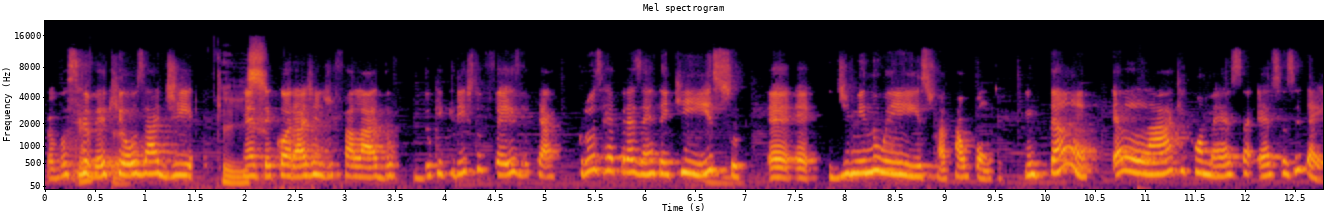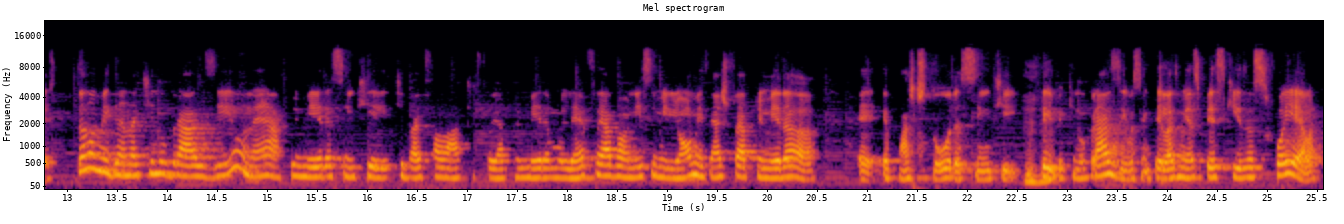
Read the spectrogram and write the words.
Para você ver que ousadia, que né? ter coragem de falar do, do que Cristo fez, do que a cruz representa e que isso é, é diminuir isso a tal ponto. Então, é lá que começa essas ideias. Se eu não me engano, aqui no Brasil, né, a primeira, assim, que ele que vai falar que foi a primeira mulher foi a Valnice Milhomens, né, acho que foi a primeira é, é pastora, assim, que uhum. teve aqui no Brasil, assim, pelas minhas pesquisas, foi ela.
